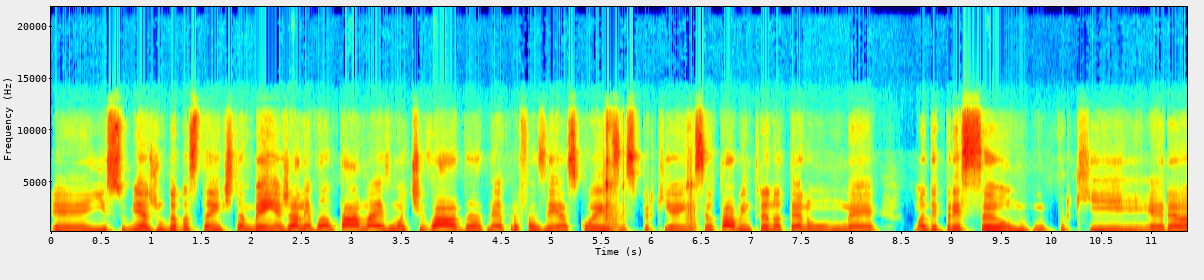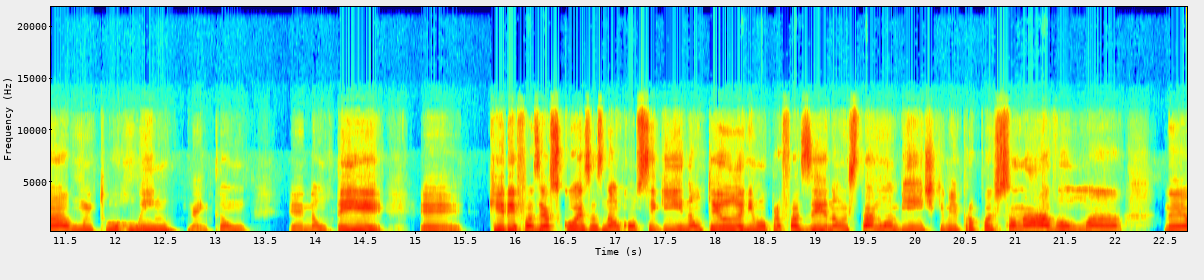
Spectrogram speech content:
É, isso me ajuda bastante também a já levantar mais motivada, né, para fazer as coisas, porque antes eu estava entrando até num, né, uma depressão, porque era muito ruim, né? Então, é, não ter é, querer fazer as coisas, não conseguir, não ter ânimo para fazer, não estar num ambiente que me proporcionava uma, né,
